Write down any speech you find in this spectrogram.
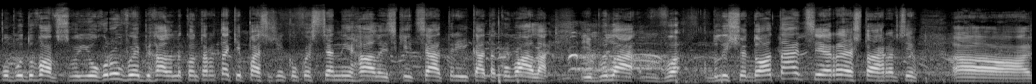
побудував свою гру, вибігали на контратаки. Пасічников Костяний Галицький. Ця трійка атакувала і була в ближче до атаці. Решта гравців е,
